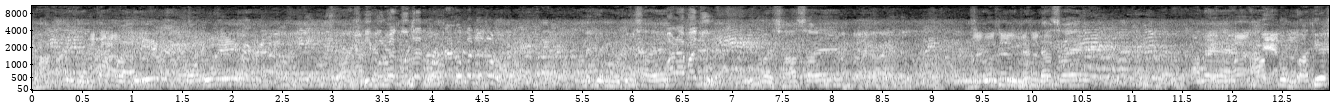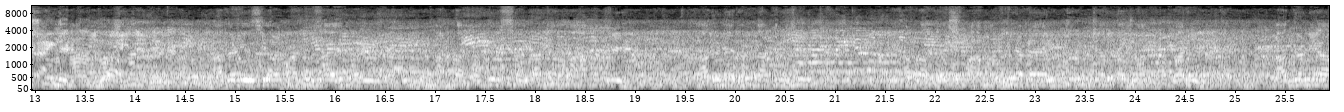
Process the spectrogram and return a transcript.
ભારતીય જનતા પાર્ટી મોદી સાહેબ મારા શાહ સાહેબ નડ્ડા સાહેબ, અને આપણું પ્રદેશનું નેતૃત્વ આદરણીય સી આર પાટીલ સાહેબ, આપણા પ્રદેશ સંગઠન મહામંત્રી, આદરણીય રત્નાકરજી, આપણા દેશ મહામંત્રી અને ઉત્તર ગુજરાતના જોન પ્રભારી, આદરણીય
